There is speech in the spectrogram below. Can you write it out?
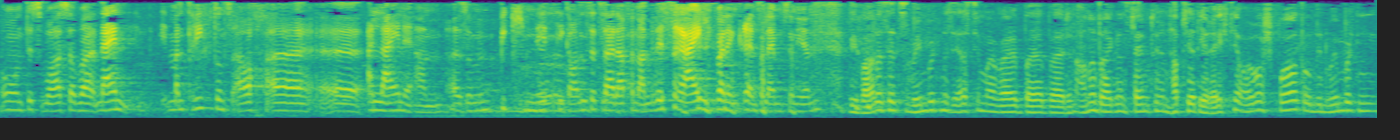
und das war's. Aber nein, man trifft uns auch äh, äh, alleine an. Also wir picken nicht die ganze Zeit aufeinander. Das reicht bei den Grand Slam Turnieren. Wie war das jetzt in Wimbledon das erste Mal? Weil bei, bei den anderen drei Grand Slam Turnieren habt ihr ja die Rechte Eurosport und in Wimbledon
